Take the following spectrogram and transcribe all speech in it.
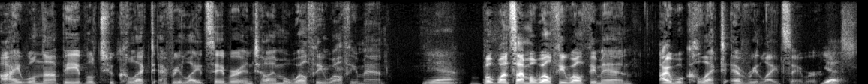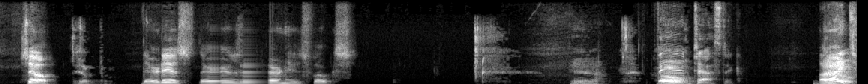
I will not be able to collect every lightsaber until I'm a wealthy, wealthy man. Yeah. But once I'm a wealthy, wealthy man, I will collect every lightsaber. Yes. So Yep. there it is. There's our news, folks. Yeah. Oh, Fantastic. All You right. know,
